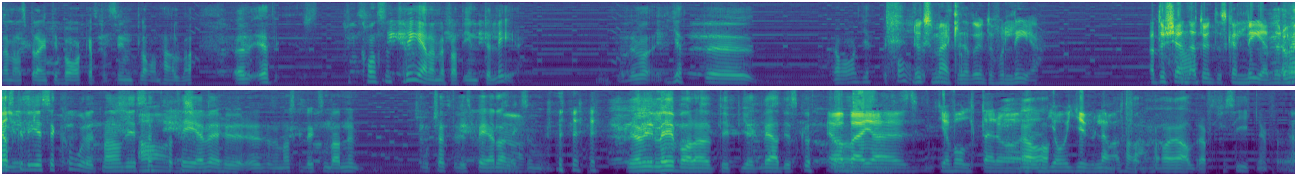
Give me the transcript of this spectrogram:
när man sprang tillbaka på sin planhalva. Jag, jag koncentrerade mig för att inte le. Det var jätte... Ja, jättekonstigt. Det är också märkligt att du inte får le. Att du känner Ja. att du inte ska le när Ja, men jag ju... skulle ju se cool ut, man hade ju sett Ja, på TV hur man skulle liksom bara nu fortsätter vi spela liksom. Jag ville ju bara typ ge glädjeskutt. Jag och- bara jag, jag volter och Ja. jag hjular och allt Ja, fan. har jag aldrig haft fysiken för.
